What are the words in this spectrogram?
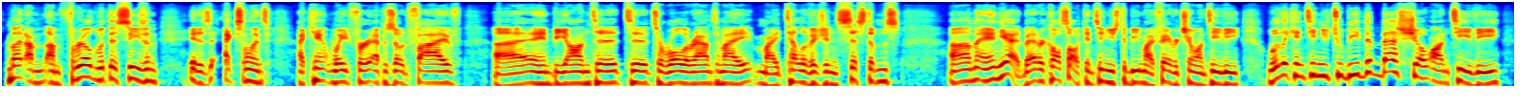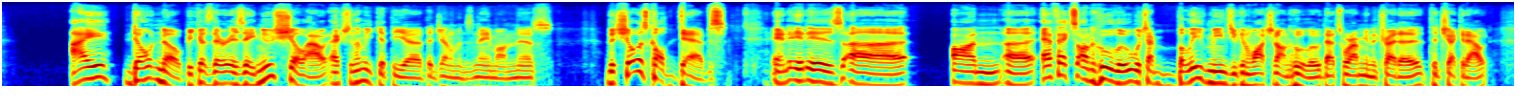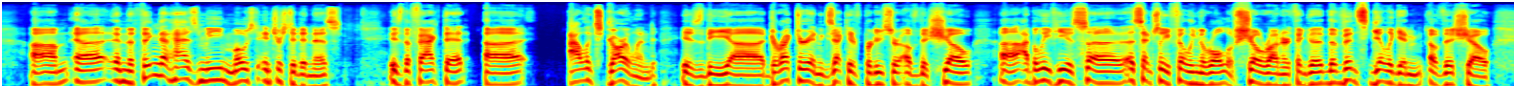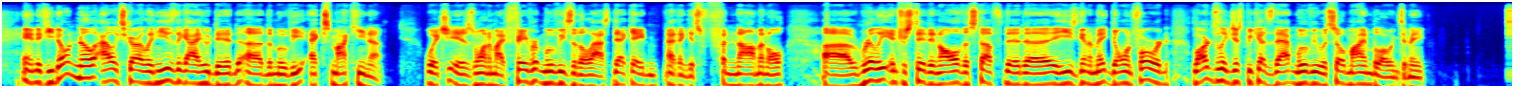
But I'm I'm thrilled with this season. It is excellent. I can't wait for episode five uh, and beyond to, to to roll around to my my television systems. Um, and yeah, Better Call Saul continues to be my favorite show on TV. Will it continue to be the best show on TV? I don't know because there is a new show out. Actually, let me get the uh, the gentleman's name on this. The show is called Devs, and it is uh, on uh, FX on Hulu, which I believe means you can watch it on Hulu. That's where I'm going to try to to check it out. Um, uh, and the thing that has me most interested in this is the fact that uh, Alex Garland is the uh, director and executive producer of the show. Uh, I believe he is uh, essentially filling the role of showrunner, think the, the, Vince Gilligan of this show. And if you don't know Alex Garland, he is the guy who did uh, the movie Ex Machina. Which is one of my favorite movies of the last decade. I think it's phenomenal. Uh, really interested in all the stuff that uh, he's going to make going forward, largely just because that movie was so mind blowing to me.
